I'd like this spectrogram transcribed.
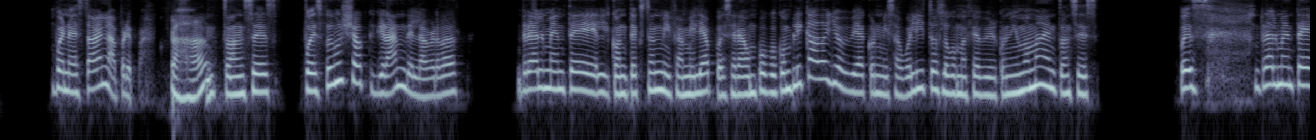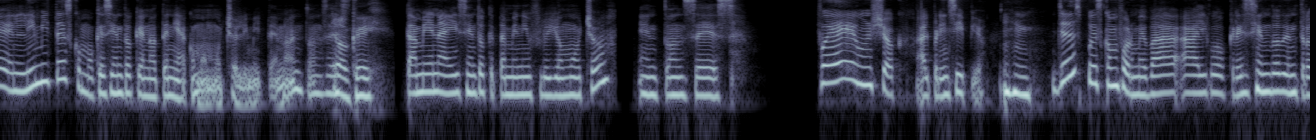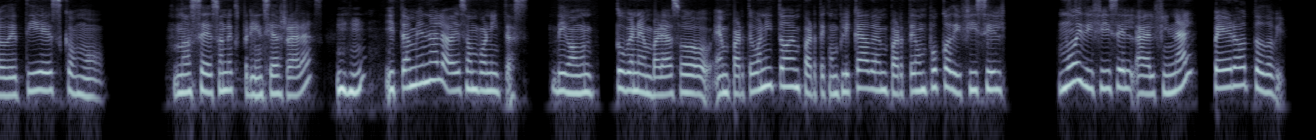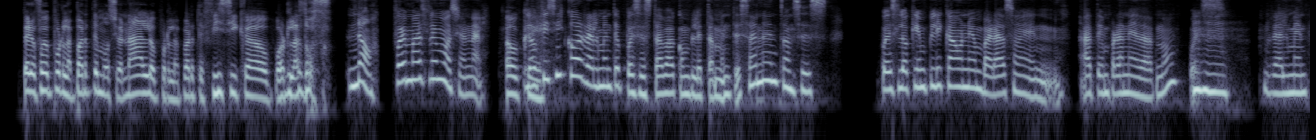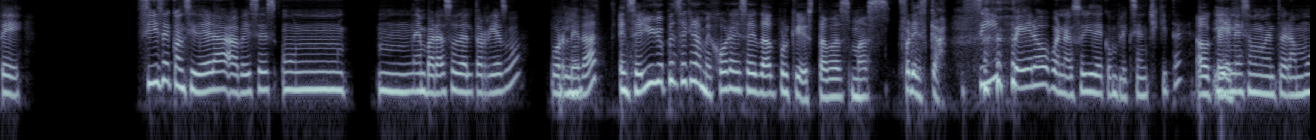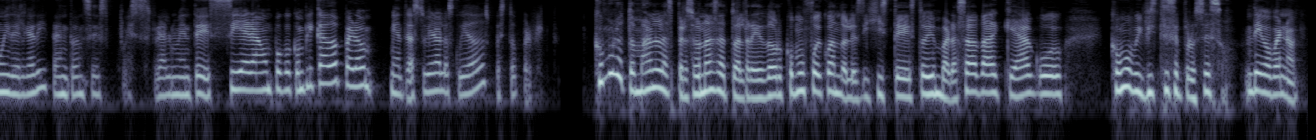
Bueno, estaba en la prepa. Ajá. Entonces, pues fue un shock grande, la verdad. Realmente el contexto en mi familia pues era un poco complicado. Yo vivía con mis abuelitos, luego me fui a vivir con mi mamá, entonces pues realmente en límites como que siento que no tenía como mucho límite, ¿no? Entonces, también ahí siento que también influyó mucho. Entonces, fue un shock al principio. Ya después, conforme va algo creciendo dentro de ti, es como, no sé, son experiencias raras y también a la vez son bonitas. Digo, un- tuve un embarazo en parte bonito, en parte complicado, en parte un poco difícil, muy difícil al final, pero todo bien. Pero fue por la parte emocional o por la parte física o por las dos. No, fue más lo emocional. Lo físico realmente pues estaba completamente sana, entonces, pues lo que implica un embarazo en, a temprana edad, ¿no? Pues realmente sí se considera a veces un embarazo de alto riesgo por la edad. En serio, yo pensé que era mejor a esa edad porque estabas más fresca. Sí, pero bueno, soy de complexión chiquita y en ese momento era muy delgadita, entonces pues realmente sí era un poco complicado, pero mientras tuviera los cuidados, pues todo perfecto. ¿Cómo lo tomaron las personas a tu alrededor? ¿Cómo fue cuando les dijiste estoy embarazada? ¿Qué hago? ¿Cómo viviste ese proceso? Digo, bueno,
